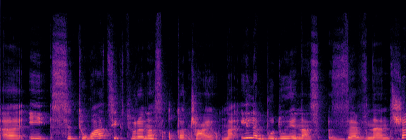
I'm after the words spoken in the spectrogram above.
e, i sytuacji, które nas otaczają. Na ile buduje nas zewnętrzne,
